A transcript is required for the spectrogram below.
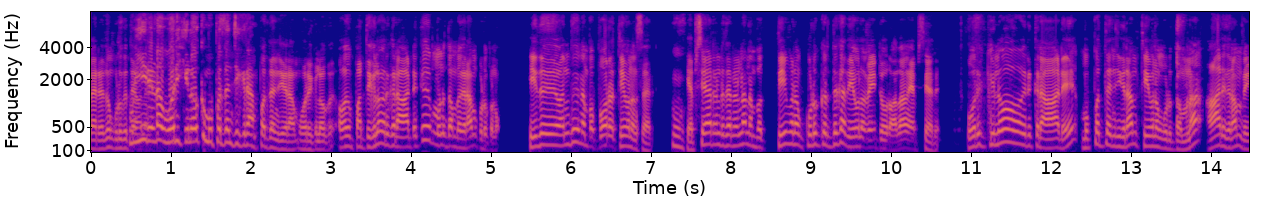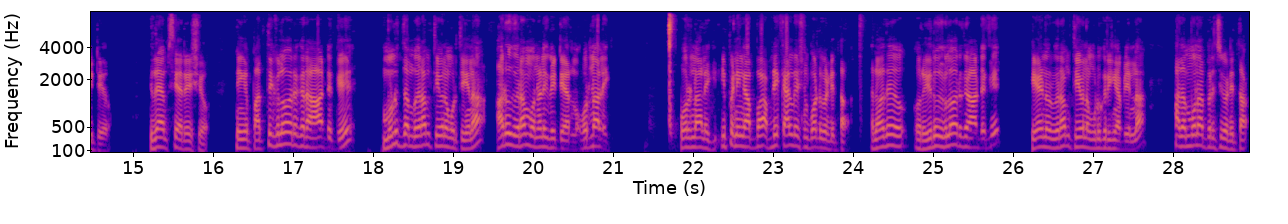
வேற எதுவும் கொடுக்க உயிரிட ஒரு கிலோவுக்கு முப்பத்தஞ்சு கிராம். முப்பத்தஞ்சு கிராம் ஒரு கிலோக்கு ஒரு பத்து கிலோ இருக்கிற ஆட்டுக்கு முந்நூற்றம்பது கிராம் கொடுக்கணும். இது வந்து நம்ம போற தீவனம் சார். ம். எஃப்சிஆர்ன்றது என்னன்னா நம்ம தீவனம் கொடுக்கறதுக்கு அது எவ்வளவு வெயிட் வரும்? அதான் எஃப்சிஆர். ஒரு கிலோ இருக்கிற ஆடு முப்பத்தஞ்சு கிராம் தீவனம் கொடுத்தோம்னா ஆறு கிராம் வெயிட் வரும். இதுதான் எஃப்சிஆர் ரேஷியோ நீங்க பத்து கிலோ இருக்கிற ஆட்டுக்கு முந்நூற்றம்பது கிராம் தீவனம் கொடுத்தீங்கன்னா அறுபது கிராம் ஒரு நாளைக்கு வெயிட் ஏறணும். ஒரு நாளைக்கு. ஒரு நாளைக்கு. இப்போ நீங்க அப்போ அப்படியே கால்குலேஷன் போட்டு வேண்டியதுதான். அதாவது ஒரு இருபது கிலோ இருக்கிற ஆட்டுக்கு எழுநூறு கிராம் தீவனம் கொடுக்குறீங்க அப்படின்னா அதை மூணா பிரிச்சு வேண்டியதுதான்.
